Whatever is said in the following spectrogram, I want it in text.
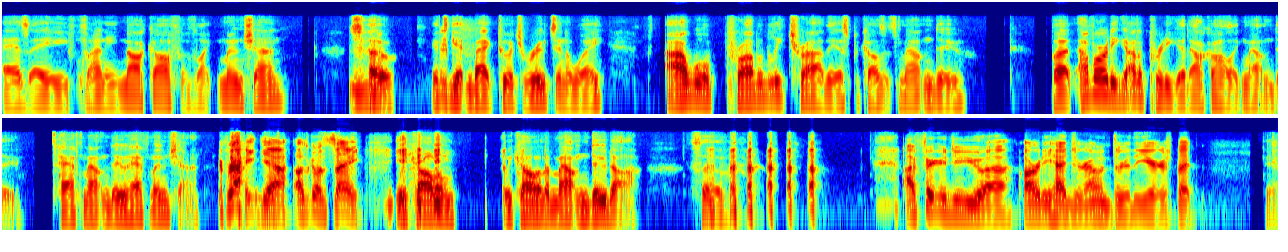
as a funny knockoff of like moonshine. Mhm. So it's getting back to its roots in a way. I will probably try this because it's Mountain Dew, but I've already got a pretty good alcoholic Mountain Dew. It's half Mountain Dew, half moonshine. Right. Yeah. I was going to say. We call them, we call it a Mountain Dew Doodah. So I figured you uh, already had your own through the years, but Yeah.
